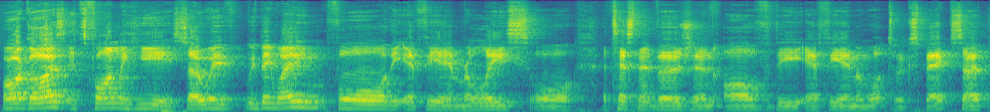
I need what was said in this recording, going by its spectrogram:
All right, guys, it's finally here. So we've we've been waiting for the FVM release or a testnet version of the FVM and what to expect. So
